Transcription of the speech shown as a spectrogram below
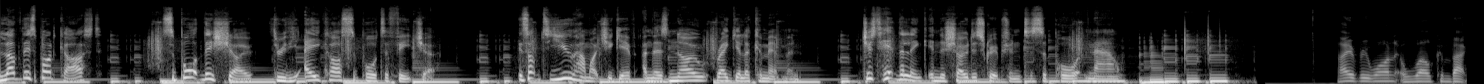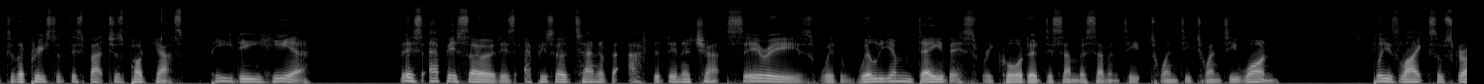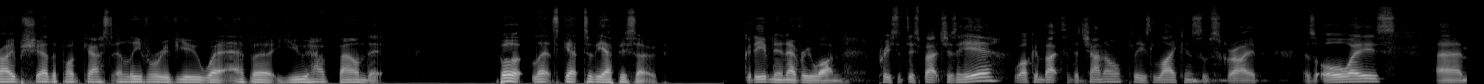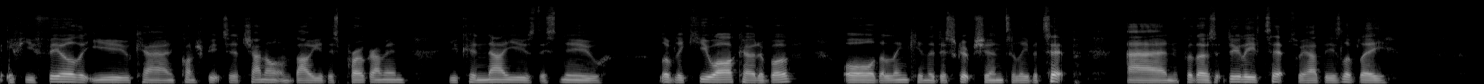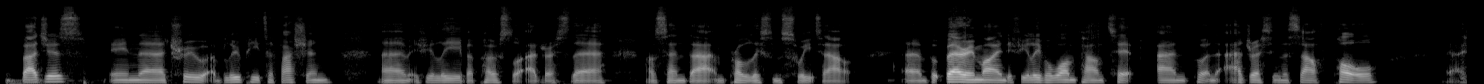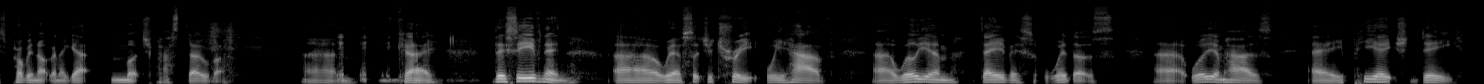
Love this podcast? Support this show through the Acast supporter feature. It's up to you how much you give, and there's no regular commitment. Just hit the link in the show description to support now. Hi, everyone, and welcome back to the Priesthood Dispatches podcast. PD here. This episode is episode 10 of the After Dinner Chat series with William Davis, recorded December 17th, 2021. Please like, subscribe, share the podcast, and leave a review wherever you have found it. But let's get to the episode. Good evening, everyone. Priesthood Dispatches here. Welcome back to the channel. Please like and subscribe. As always, um, if you feel that you can contribute to the channel and value this programming, you can now use this new lovely QR code above or the link in the description to leave a tip. And for those that do leave tips, we have these lovely badges in uh, true Blue Peter fashion. Um, if you leave a postal address there, I'll send that and probably some sweets out. Um, but bear in mind, if you leave a one pound tip and put an address in the South Pole, it's probably not going to get much past Dover. Um, okay. This evening, uh, we have such a treat. We have uh, William Davis with us. Uh, William has a PhD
